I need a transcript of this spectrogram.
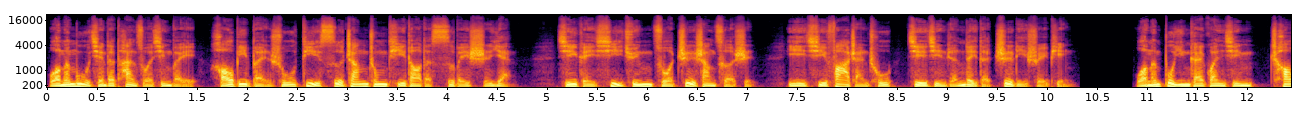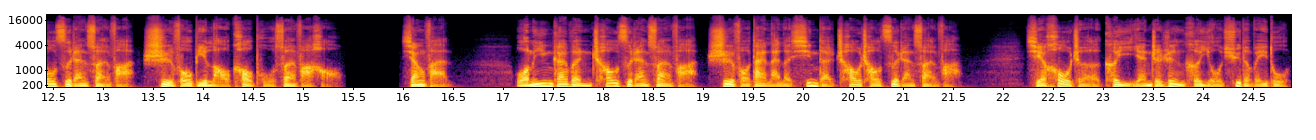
我们目前的探索行为，好比本书第四章中提到的思维实验，即给细菌做智商测试，以期发展出接近人类的智力水平。我们不应该关心超自然算法是否比老靠谱算法好，相反，我们应该问超自然算法是否带来了新的超超自然算法，且后者可以沿着任何有趣的维度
